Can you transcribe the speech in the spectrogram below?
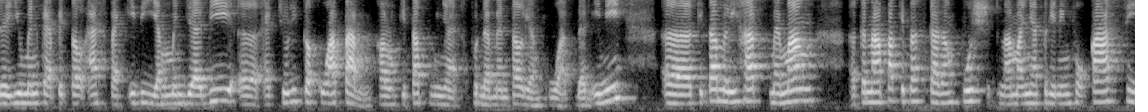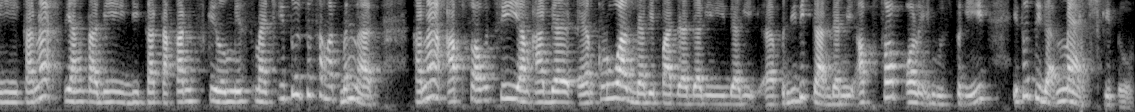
the human capital aspect ini yang menjadi uh, actually kekuatan kalau kita punya fundamental yang kuat. Dan ini uh, kita melihat memang Eh, kenapa kita sekarang push namanya training vokasi karena yang tadi dikatakan skill mismatch itu itu sangat benar karena absorpsi yang ada yang keluar daripada dari dari uh, pendidikan dan diabsorb oleh industri itu tidak match gitu.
